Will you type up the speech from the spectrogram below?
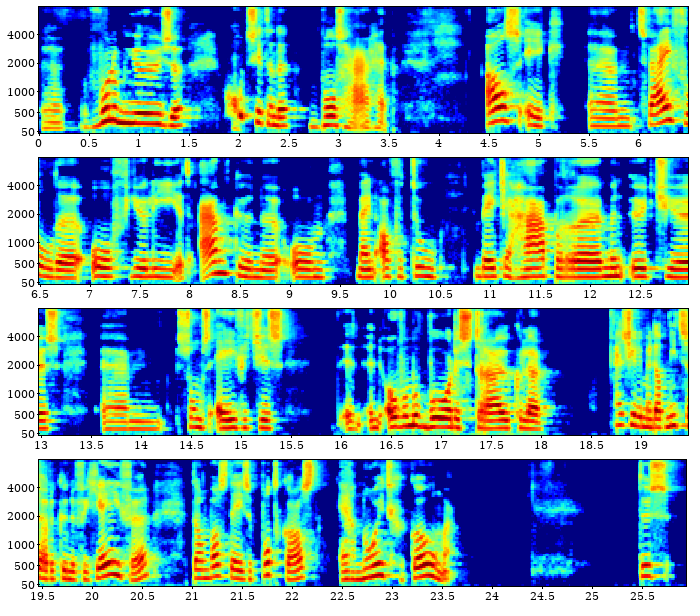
uh, volumieuze, goed zittende boshaar heb. Als ik um, twijfelde of jullie het aankunnen om mijn af en toe een beetje haperen, mijn utjes, um, soms eventjes een, over mijn woorden struikelen. Als jullie me dat niet zouden kunnen vergeven, dan was deze podcast er nooit gekomen. Dus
